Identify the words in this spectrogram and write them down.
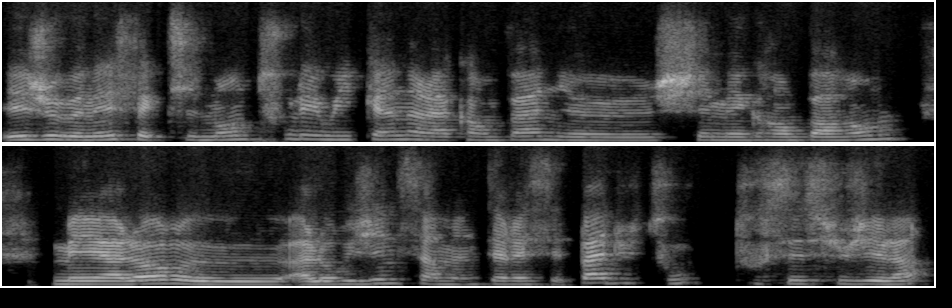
Et je venais effectivement tous les week-ends à la campagne chez mes grands-parents. Mais alors, à l'origine, ça ne m'intéressait pas du tout, tous ces sujets-là.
